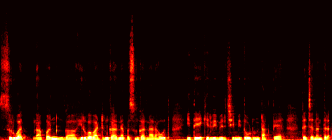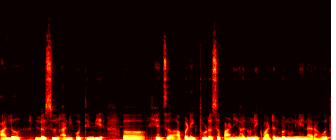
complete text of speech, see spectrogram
सुरुवात आपण हिरवं वाटण करण्यापासून करणार आहोत. इथे एक हिरवी मिरची मी तोडून टाकते. आहे त्याच्यानंतर आलं लसूण आणि कोथिंबीर. ह्याचं आपण एक थोडंसं पाणी घालून एक वाटण बनवून घेणार आहोत.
